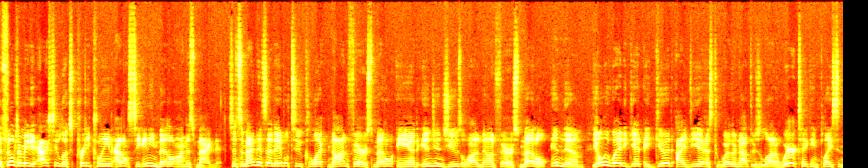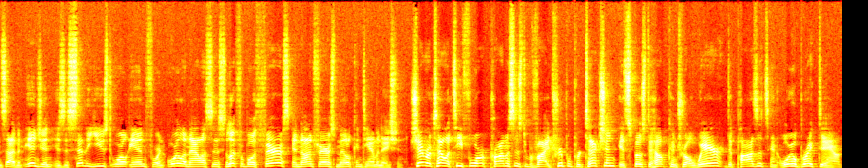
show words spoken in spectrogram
The filter media actually looks pretty clean. I don't see any metal on this magnet. Since the magnet's unable to collect non-ferrous metal and engines use a lot of non-ferrous metal in them, the only way to get a good idea as to whether or not there's a lot of wear taking place inside of an engine is to send the used oil in for an oil analysis to look for both ferrous and non-ferrous metal contamination. Shell Rotella T4 promises to provide triple protection. It's supposed to help control wear, deposits, and oil breakdown.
